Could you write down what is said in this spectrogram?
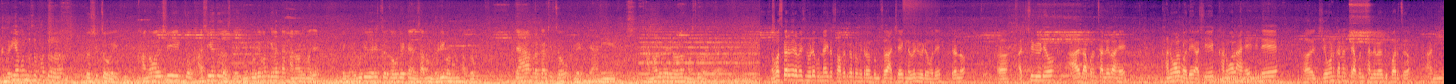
घरी आपण जसं खातो ना तशी चव येते खानावळची एक खासियतच असते. म्हणजे कुठे पण गेलात ना खानावळीमध्ये ते घरगुती जशी च- चव भेटते ना, जसं आपण घरी बनवून खातो त्या प्रकारची चव भेटते. आणि खानावळीमध्ये मस्त वाटतं नमस्कार मी रमेश घोडे पुन्हा एकदा स्वागत करतो मित्रांनो तुमचं आजच्या एक नवीन व्हिडिओमध्ये. मित्रांनो आजची व्हिडिओ आज आपण चाललेलो आहे खानवाळमध्ये. अशी एक खानवाळ आहे तिथे जेवण करण्यासाठी आपण चाललेलो आहे दुपारचं. आणि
